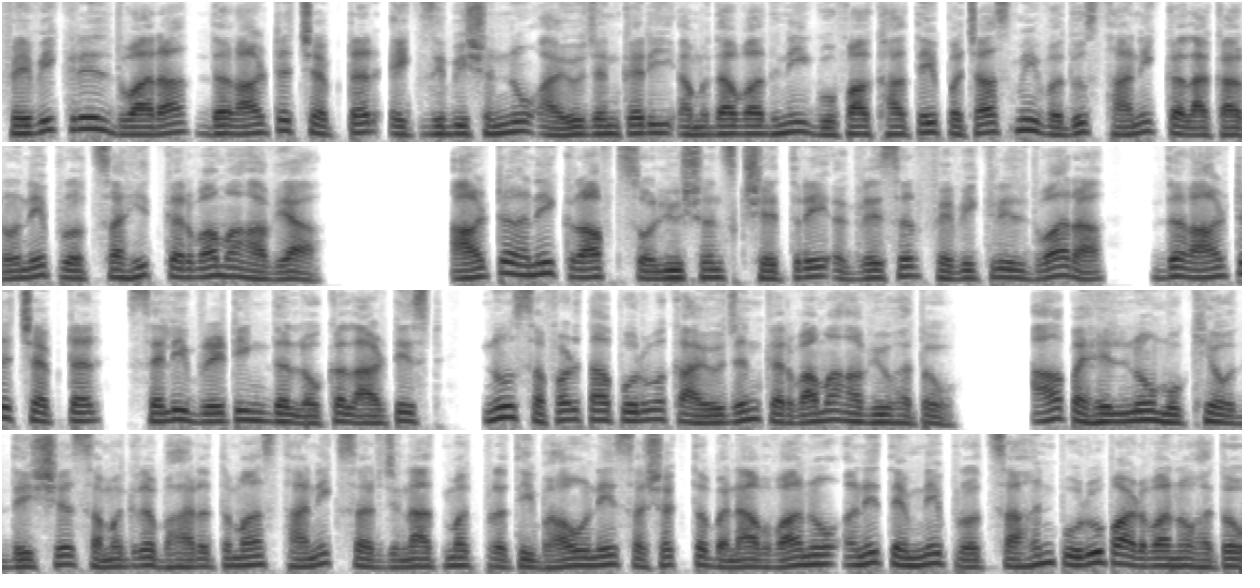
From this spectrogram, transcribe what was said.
ફેવિક્રિલ દ્વારા ધ આર્ટ ચેપ્ટર એક્ઝિબિશનનું આયોજન કરી અમદાવાદની ગુફા ખાતે પચાસમી વધુ સ્થાનિક કલાકારોને પ્રોત્સાહિત કરવામાં આવ્યા. આર્ટ અને ક્રાફ્ટ સોલ્યુશન્સ ક્ષેત્રે અગ્રેસર ફેવિક્રિલ દ્વારા the art chapter celebrating the local આર્ટિસ્ટનું સફળતાપૂર્વક આયોજન કરવામાં આવ્યું હતું. આ પહેલનો મુખ્ય ઉદ્દેશ્ય સમગ્ર ભારતમાં સ્થાનિક સર્જનાત્મક પ્રતિભાઓને સશક્ત બનાવવાનો અને તેમને પ્રોત્સાહન પૂરું પાડવાનો હતો.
